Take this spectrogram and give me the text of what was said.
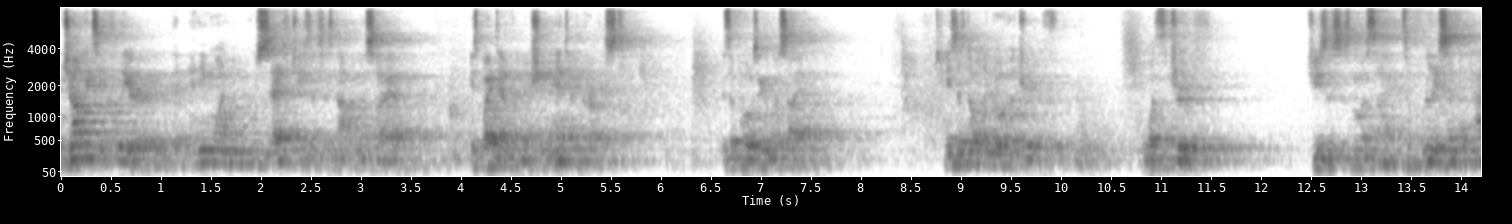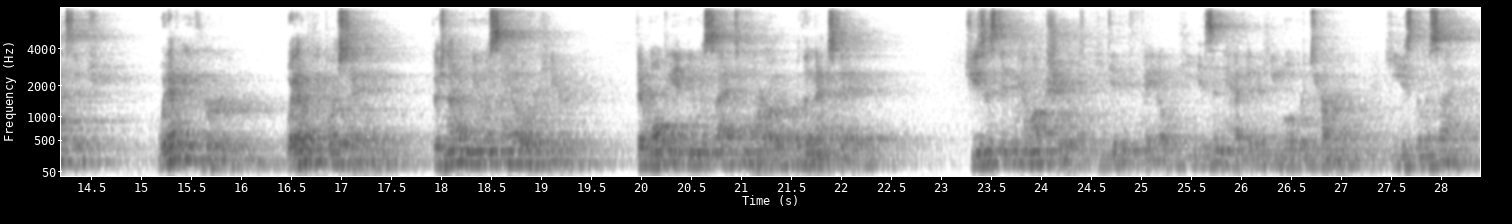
And John makes it clear that anyone who says Jesus is not the Messiah is by definition Antichrist, is opposing the Messiah. He says, don't let go of the truth. What's the truth? Jesus is the Messiah. It's a really simple passage. Whatever you've heard, whatever people are saying, there's not a new Messiah over here. There won't be a new Messiah tomorrow or the next day. Jesus didn't come up short. He didn't fail. He is in heaven. He will return. He is the Messiah.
